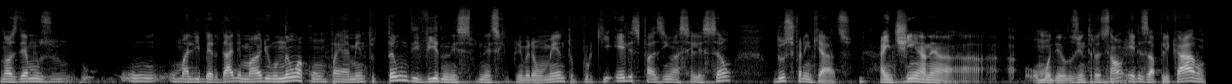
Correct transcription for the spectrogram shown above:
nós demos um, uma liberdade maior e um não acompanhamento tão devido nesse, nesse primeiro momento, porque eles faziam a seleção dos franqueados. A gente tinha né, a, a, o modelozinho tradicional, uhum. eles aplicavam.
